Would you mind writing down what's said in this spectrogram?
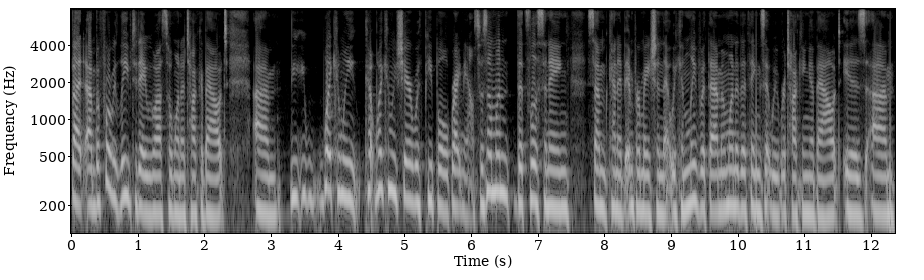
But um, before we leave today, we also want to talk about um, what can we what can we share with people right now. So someone that's listening, some kind of information that we can leave with them. And one of the things that we were talking about is, um,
